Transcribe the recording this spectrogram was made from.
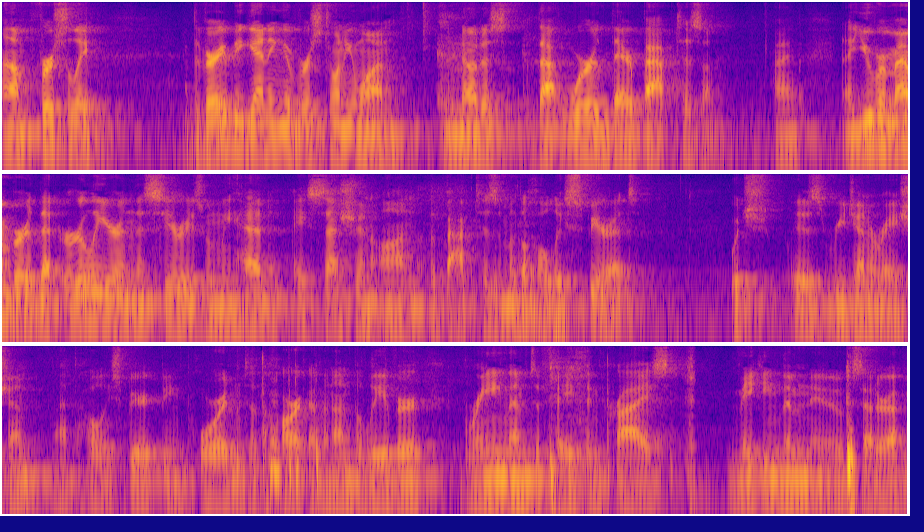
Um, firstly, the very beginning of verse 21, you notice that word there, baptism. Right? Now, you remember that earlier in this series, when we had a session on the baptism of the Holy Spirit, which is regeneration, the Holy Spirit being poured into the heart of an unbeliever, bringing them to faith in Christ. making them new, etc.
